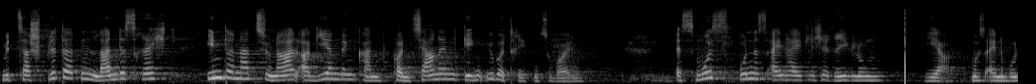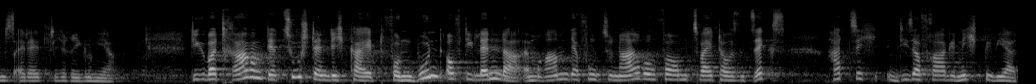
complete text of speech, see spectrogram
mit zersplittertem Landesrecht international agierenden Konzernen gegenübertreten zu wollen. Es muss bundeseinheitliche Regelungen her, muss eine bundeseinheitliche Regelung her. Die Übertragung der Zuständigkeit von Bund auf die Länder im Rahmen der Funktionalreform 2006 hat sich in dieser Frage nicht bewährt.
